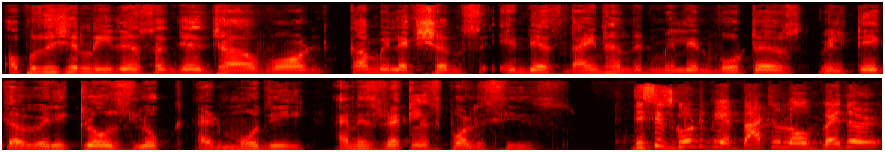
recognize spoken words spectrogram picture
Opposition leader Sanjay Jha warned come elections, India's 900 million voters will take a very close look at Modi and his reckless policies. This is going to be a battle of whether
